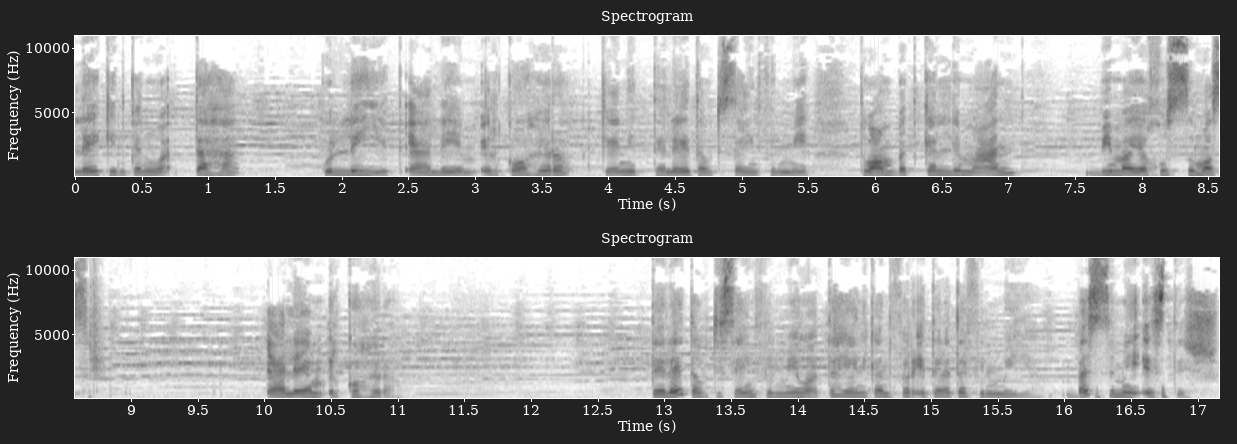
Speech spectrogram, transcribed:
لكن كان وقتها كلية إعلام القاهرة كانت تلاتة وتسعين في المية. طبعا بتكلم عن بما يخص مصر إعلام القاهرة. تلاتة وتسعين في المية وقتها يعني كان فرق تلاتة في المية بس ما يقستش.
